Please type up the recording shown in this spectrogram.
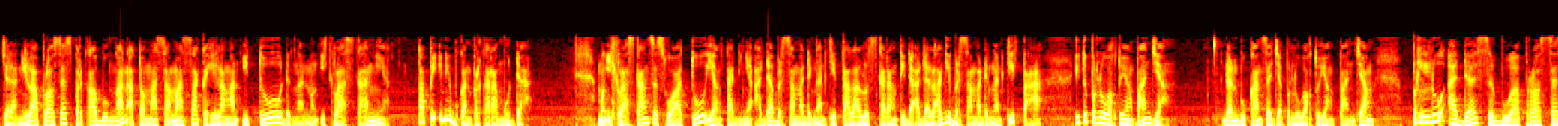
jalanilah proses perkabungan atau masa-masa kehilangan itu dengan mengikhlaskannya tapi ini bukan perkara mudah. Mengikhlaskan sesuatu yang tadinya ada bersama dengan kita lalu sekarang tidak ada lagi bersama dengan kita, itu perlu waktu yang panjang. Dan bukan saja perlu waktu yang panjang, perlu ada sebuah proses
